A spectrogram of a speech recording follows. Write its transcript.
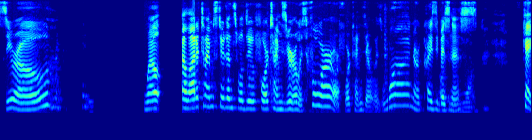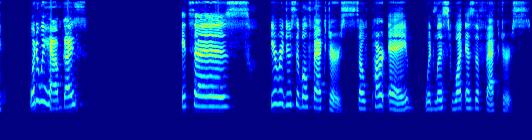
0. Well, a lot of times students will do 4 times 0 is 4, or 4 times 0 is 1, or crazy business. Okay, What do we have, guys? It says irreducible factors. So part A would list what as the factors?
